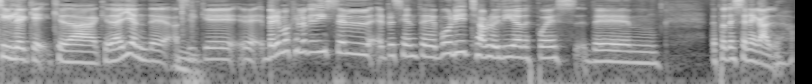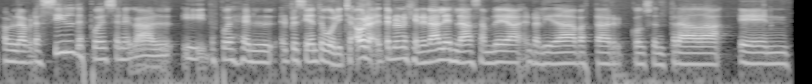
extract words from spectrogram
Chile que, que, da, que da Allende. Así que eh, veremos qué es lo que dice el, el presidente Boric. Habla hoy día después de. Después de Senegal, habla Brasil, después de Senegal y después el, el presidente Boric. Ahora, en términos generales, la asamblea en realidad va a estar concentrada en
